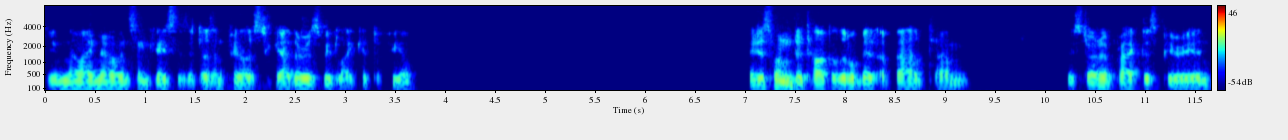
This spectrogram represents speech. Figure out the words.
Even though I know in some cases it doesn't feel as together as we'd like it to feel. I just wanted to talk a little bit about. Um, we started a practice period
